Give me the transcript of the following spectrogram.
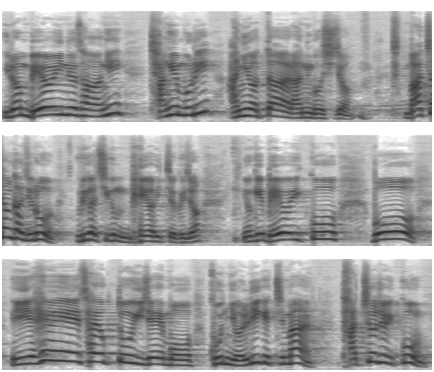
이런 매여 있는 상황이 장애물이 아니었다라는 것이죠. 마찬가지로 우리가 지금 매여 있죠, 그죠? 여기 매여 있고 뭐 이 해외 사역도 이제 뭐 곧 열리겠지만 닫혀져 있고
